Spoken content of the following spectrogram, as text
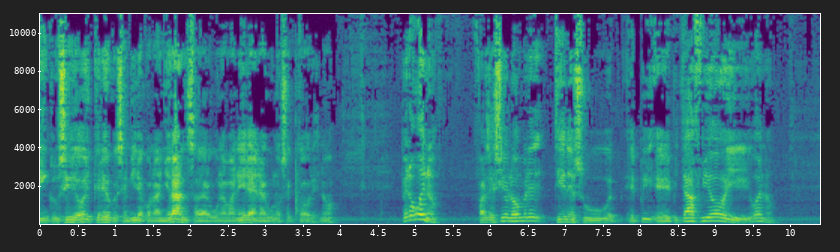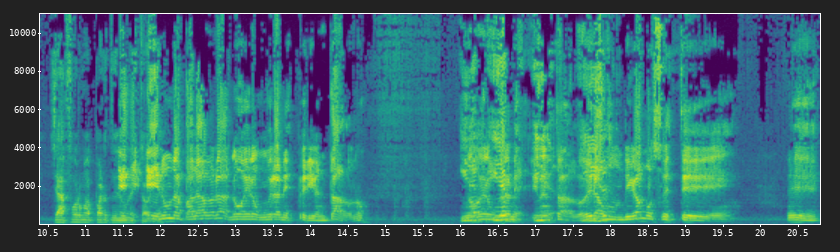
Que inclusive hoy creo que se mira con añoranza de alguna manera en algunos sectores, ¿no? Pero bueno, falleció el hombre, tiene su epitafio y bueno, ya forma parte de una historia. En una palabra, no era un gran experimentado, ¿no? Y no de- era un gran de- experimentado, era un, digamos, este, eh,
